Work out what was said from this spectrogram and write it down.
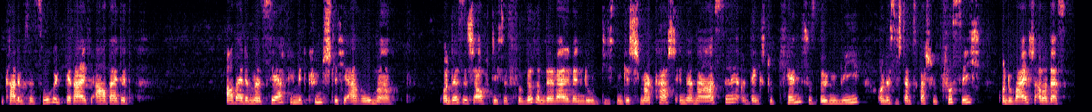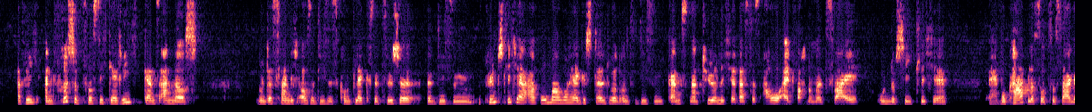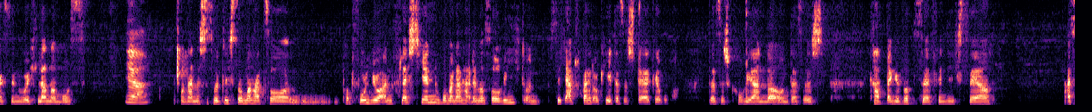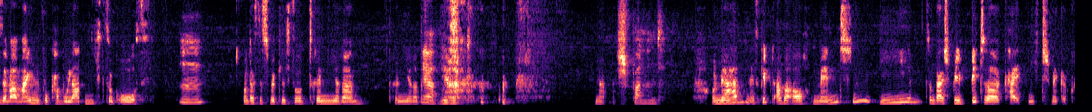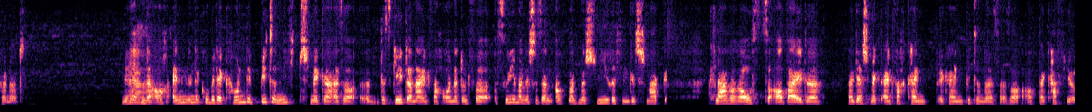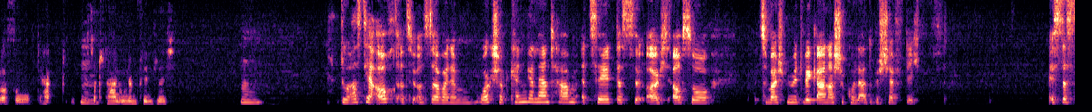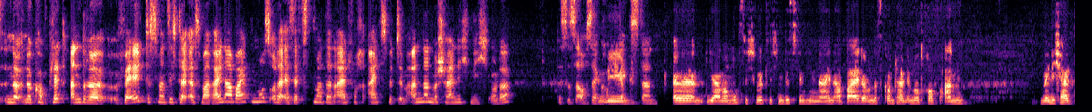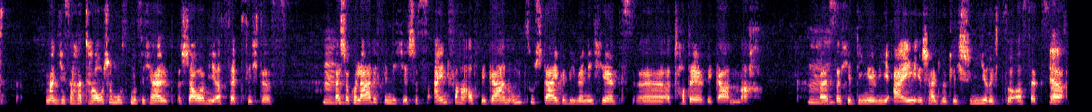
gerade im Sensorikbereich arbeitet, arbeitet man sehr viel mit künstlichen Aroma. Und das ist auch dieses Verwirrende, weil wenn du diesen Geschmack hast in der Nase und denkst, du kennst es irgendwie und es ist dann zum Beispiel Pfirsich und du weißt aber, dass ein frischer Pfirsich, der riecht ganz anders. Und das fand ich auch so dieses Komplexe zwischen diesem künstlichen Aroma, wo hergestellt wird, und diesem ganz natürlichen, dass das auch einfach nochmal zwei unterschiedliche äh, Vokabler sozusagen sind, wo ich lernen muss. Ja. Und dann ist es wirklich so, man hat so ein Portfolio an Fläschchen, wo man dann halt immer so riecht und sich abspeichert, okay, das ist der Geruch, das ist Koriander und das ist gerade bei Gewürze, finde ich sehr. Also da war mein Vokabular nicht so groß. Mhm. Und das ist wirklich so trainieren, trainiere, trainiere. Ja. ja. Spannend. Und wir hatten, es gibt aber auch Menschen, die zum Beispiel Bitterkeit nicht schmecken können. Wir ja. hatten da auch einen in der Gruppe, der konnte bitter nicht schmecken. Also äh, das geht dann einfach auch nicht. Und für so jemand ist es dann auch manchmal schwierig, den Geschmack klarer rauszuarbeiten, weil der schmeckt einfach kein, kein Bitterness. Also auch bei Kaffee oder so. Der hat, hm. ist total unempfindlich. Hm. Du hast ja auch, als wir uns da bei dem Workshop kennengelernt haben, erzählt, dass ihr euch auch so zum Beispiel mit veganer Schokolade beschäftigt. Ist das eine, eine, komplett andere Welt, dass man sich da erstmal reinarbeiten muss oder ersetzt man dann einfach eins mit dem anderen? Wahrscheinlich nicht, oder? Das ist auch sehr komplex nee. dann. Äh, ja, man muss sich wirklich ein bisschen hineinarbeiten und es kommt halt immer drauf an, wenn ich halt manche Sachen tauschen muss, muss ich halt schauen, wie ersetze ich das. Hm. Bei Schokolade finde ich, ist es einfacher, auf vegan umzusteigen, wie wenn ich jetzt äh, eine Torte vegan mache. Hm. Weil solche Dinge wie Ei ist halt wirklich schwierig zu ersetzen. Ja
